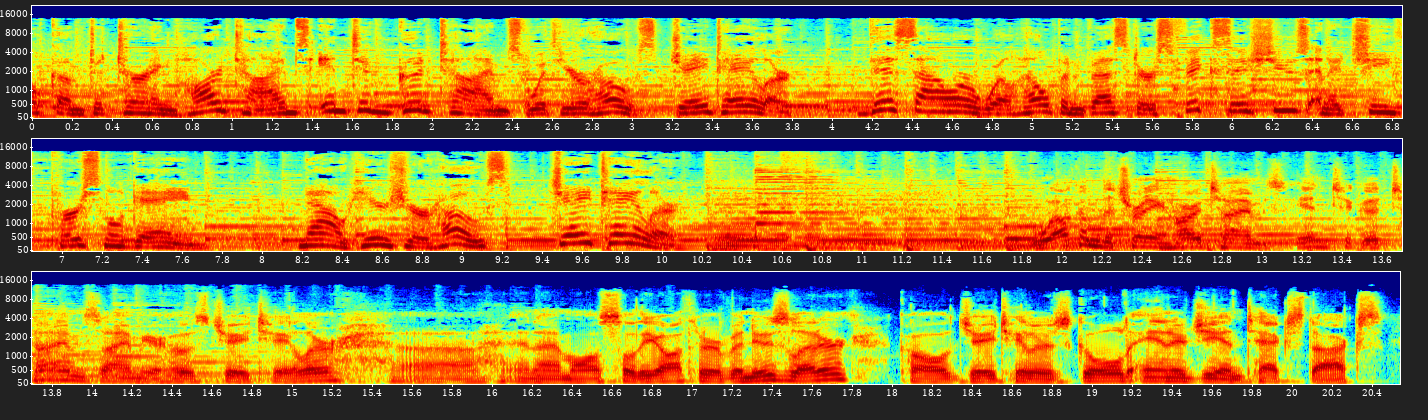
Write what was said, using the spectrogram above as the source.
Welcome to Turning Hard Times into Good Times with your host, Jay Taylor. This hour will help investors fix issues and achieve personal gain. Now, here's your host, Jay Taylor. Welcome to Turning Hard Times into Good Times. I'm your host, Jay Taylor, uh, and I'm also the author of a newsletter called Jay Taylor's Gold, Energy, and Tech Stocks.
